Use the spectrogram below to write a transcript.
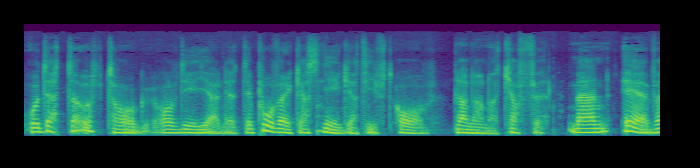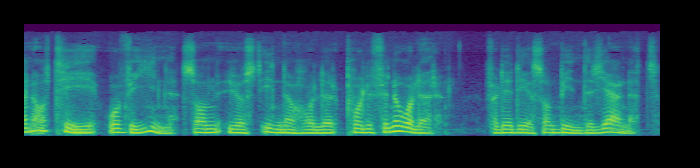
Och detta upptag av det järnet det påverkas negativt av bland annat kaffe, men även av te och vin som just innehåller polyfenoler, för det är det som binder järnet.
